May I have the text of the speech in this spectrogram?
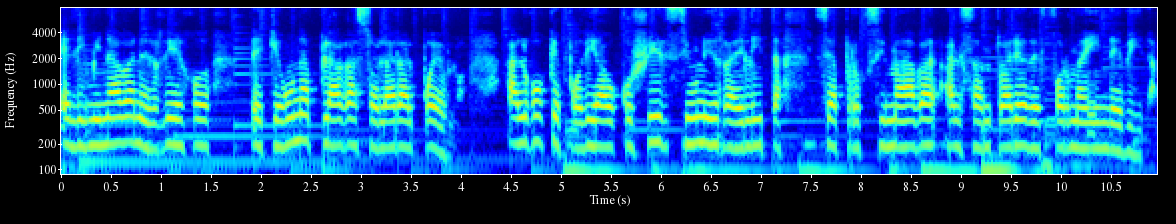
eliminaban el riesgo de que una plaga asolara al pueblo, algo que podía ocurrir si un israelita se aproximaba al santuario de forma indebida.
